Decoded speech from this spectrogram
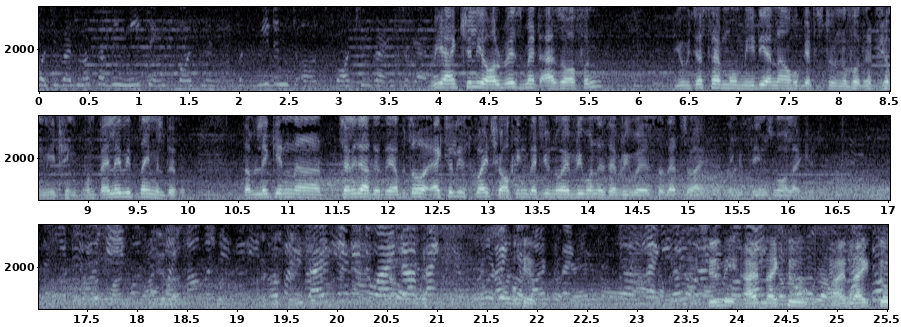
course you guys must have been meeting personally, but we didn't uh, spot you guys together. We actually always met as often. You just have more media now who gets to know that we are meeting. हम पहले भी इतना ही मिलते थे तब लेकिन uh, चले जाते थे अब तो actually it's quite shocking that you know everyone is everywhere so that's why I think it seems more like it. Guys, we need to wind up. Thank you. Thank Okay. Excuse me, I'd like to I'd like to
